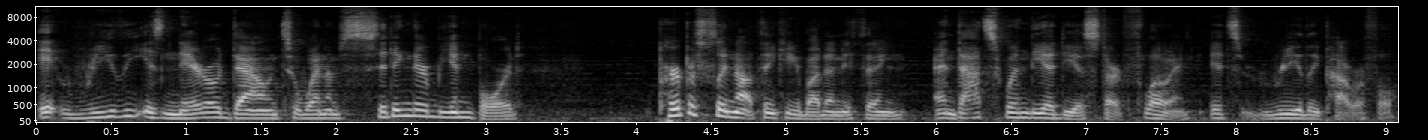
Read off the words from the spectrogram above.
it really is narrowed down to when I'm sitting there being bored, purposefully not thinking about anything, and that's when the ideas start flowing. It's really powerful.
